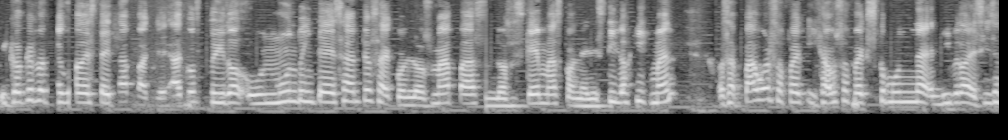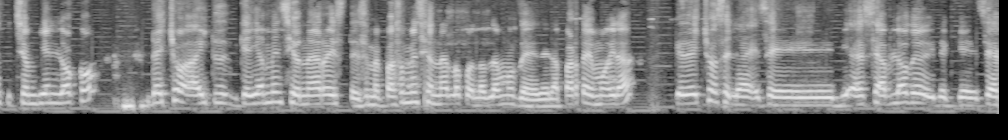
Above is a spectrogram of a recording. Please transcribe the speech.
Y creo que es lo que hago de esta etapa, que ha construido un mundo interesante, o sea, con los mapas, los esquemas, con el estilo Hickman, o sea, Powers of X y House of X como un libro de ciencia ficción bien loco. De hecho, ahí quería mencionar, este, se me pasó mencionarlo cuando hablamos de, de la parte de Moira, que de hecho se, se, se habló de, que se,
